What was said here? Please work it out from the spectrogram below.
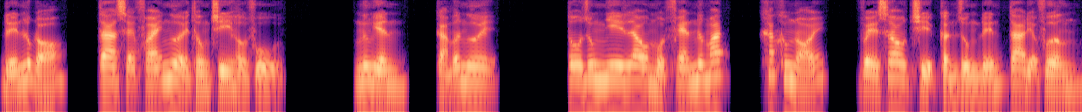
đến lúc đó, ta sẽ phái người thông chi hầu phủ. Ngưng yên, cảm ơn ngươi. Tô Dung Nhi lau một phen nước mắt, khác không nói, về sau chỉ cần dùng đến ta địa phương,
